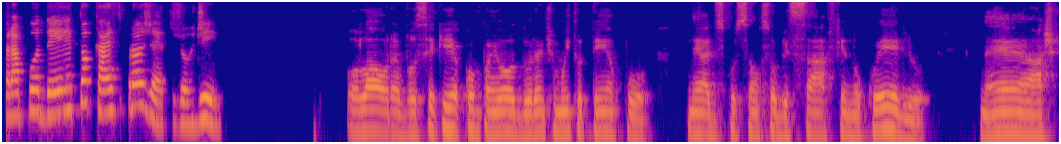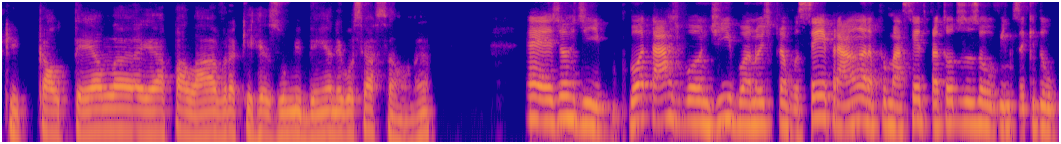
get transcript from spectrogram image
para poder tocar esse projeto, Jordi. Ô, Laura, você que acompanhou durante muito tempo, né, a discussão sobre SAF no Coelho, né, acho que cautela é a palavra que resume bem a negociação, né? É, Jordi, boa tarde, bom dia, boa noite para você, para a Ana, para o Macedo, para todos os ouvintes aqui do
